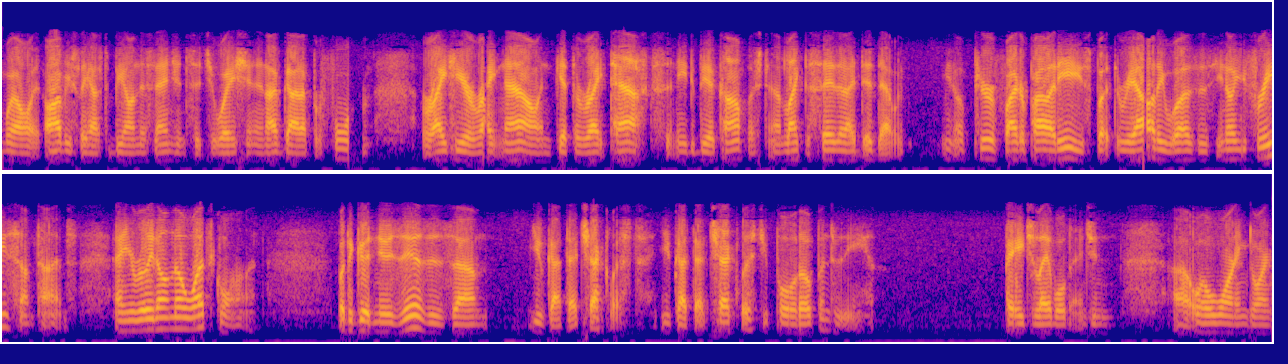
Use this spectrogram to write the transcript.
Well, it obviously has to be on this engine situation, and I've got to perform right here, right now, and get the right tasks that need to be accomplished. And I'd like to say that I did that with you know pure fighter pilot ease, but the reality was is you know you freeze sometimes and you really don't know what's going on. But the good news is is um, you've got that checklist. You've got that checklist. You pull it open to the page labeled engine uh, oil warning during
